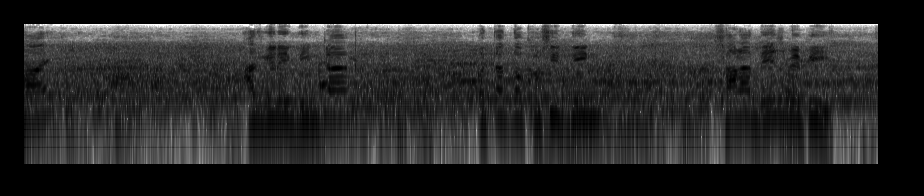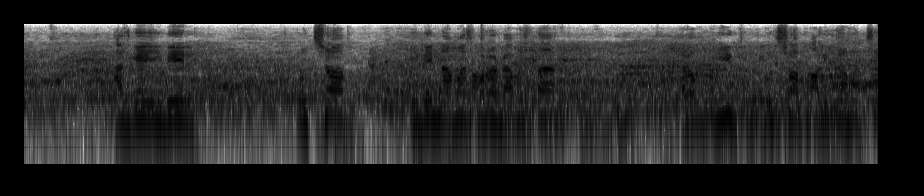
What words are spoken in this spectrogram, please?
হয়, আজকের এই দিনটা অত্যন্ত খুশির দিন। সারা দেশব্যাপী আজকে ঈদের উৎসব, ঈদের নামাজ পড়ার ব্যবস্থা এবং ঈদ উৎসব পালিত হচ্ছে।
